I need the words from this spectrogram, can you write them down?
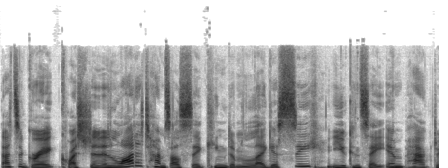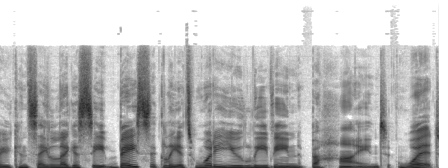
That's a great question. And a lot of times I'll say kingdom legacy. You can say impact or you can say legacy. Basically, it's what are you leaving behind? What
